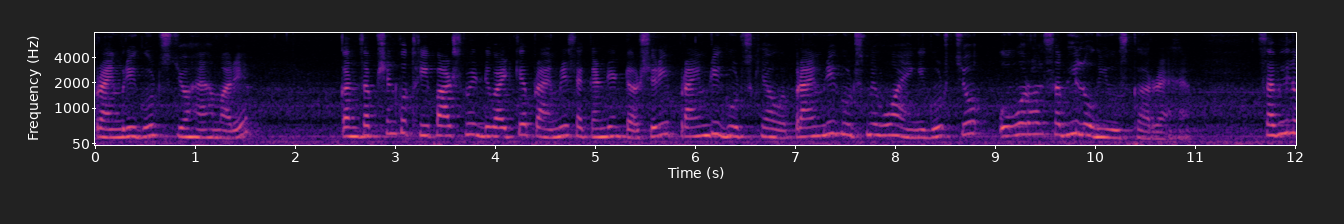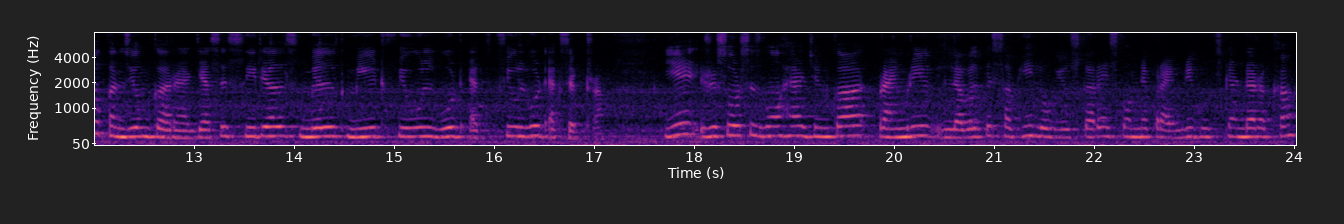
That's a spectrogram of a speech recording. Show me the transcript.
प्राइमरी गुड्स जो हैं हमारे कंजप्शन को थ्री पार्ट्स में डिवाइड किया primary secondary and tertiary primary goods क्या हुआ? प्राइमरी गुड्स में वो आएँगे गुड्स जो ओवरऑल सभी लोग यूज़ कर रहे हैं। सभी लोग कंज्यूम कर रहे हैं, जैसे cereals milk meat fuel wood fuel wood etcetera ये रिसोर्सेज वो हैं जिनका प्राइमरी लेवल पे सभी लोग यूज़ कर रहे हैं। इसको हमने प्राइमरी गुड्स के अंडर रखा।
